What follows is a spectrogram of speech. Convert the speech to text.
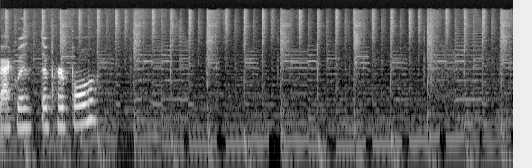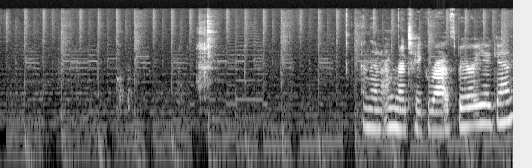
Back with the purple. And then I'm gonna take raspberry again.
